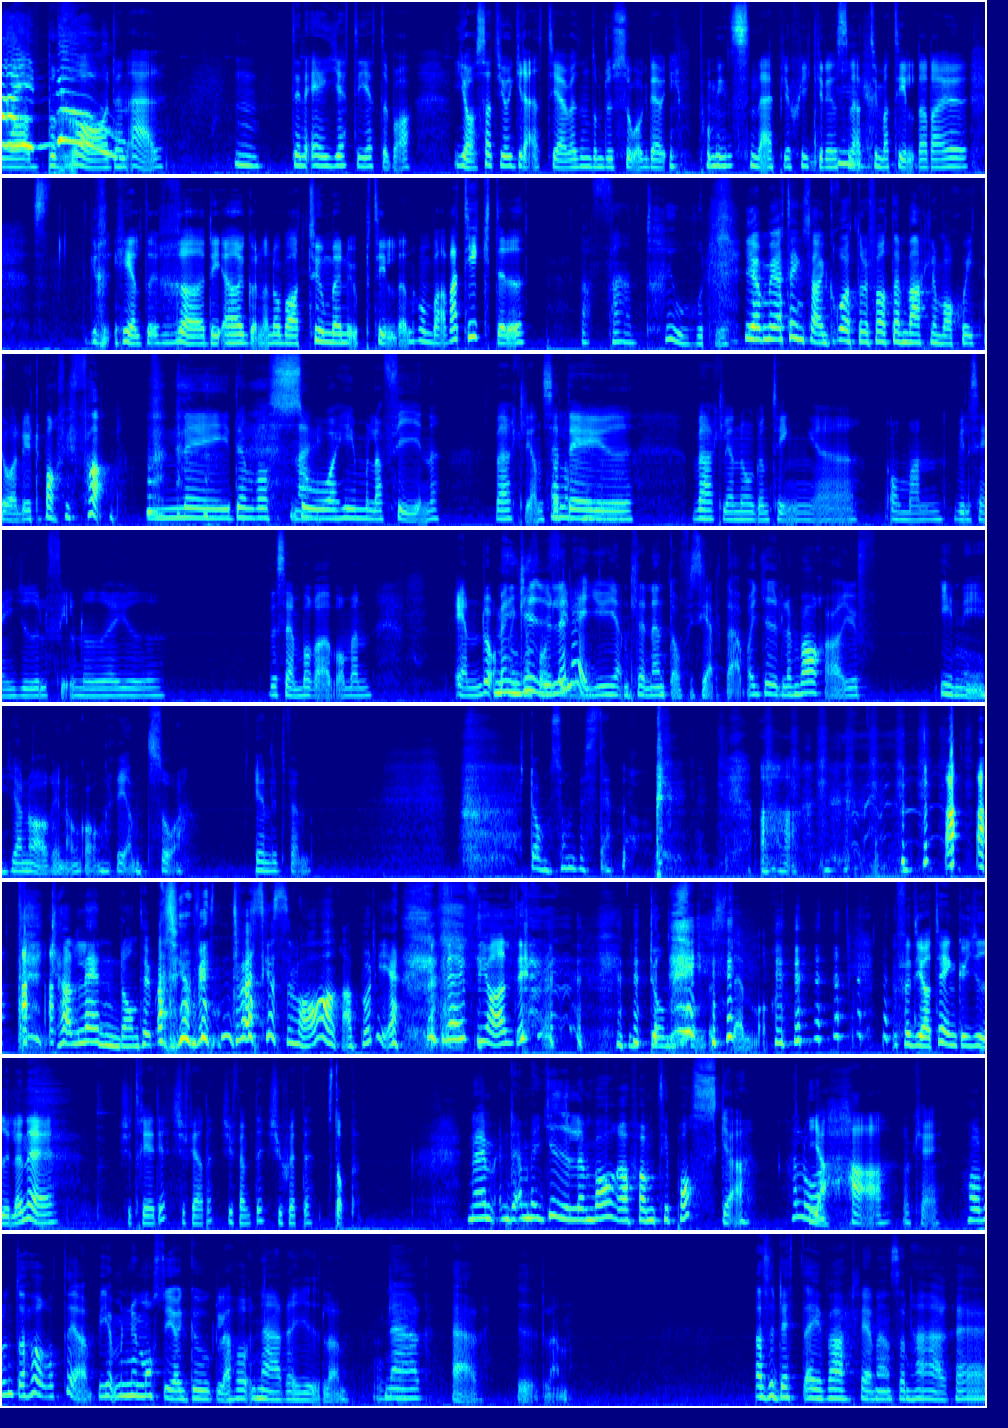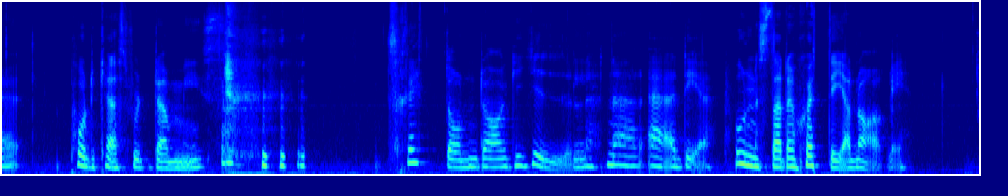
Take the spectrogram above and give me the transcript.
bra den är. Mm. Den är jätte, jättebra. Jag satt ju och grät, jag vet inte om du såg det på min snap. Jag skickade en snap till Matilda där jag helt röd i ögonen och bara tummen upp till den. Hon bara, vad tyckte du? Vad fan tror du? Ja men jag tänkte så här, gråter du för att den verkligen var skitdålig? Bara fy fan. Nej, den var så himla fin. Verkligen. Så det är ju verkligen någonting eh, om man vill se en julfilm. Nu är ju december över men ändå. Men julen är ju egentligen inte officiellt över. Julen varar ju in i januari någon gång, rent så. Enligt vem? De som bestämmer. Aha. kalendern typ. Alltså jag vet inte vad jag ska svara på det. Nej, för jag har alltid... De som bestämmer. För jag tänker julen är 23, 24, 25, 26, stopp. Nej men, men julen varar fram till påska. Hallå? Jaha, okej. Har du inte hört det? Ja, men nu måste jag googla, hur, när är julen? När är julen? Alltså detta är verkligen en sån här eh, podcast for dummies. 13 dag jul, när är det? Onsdag den 6 januari.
